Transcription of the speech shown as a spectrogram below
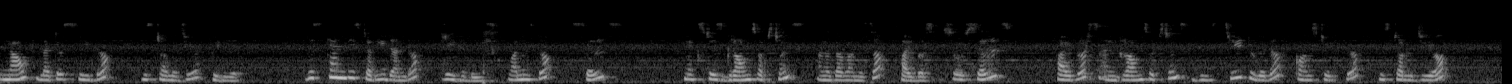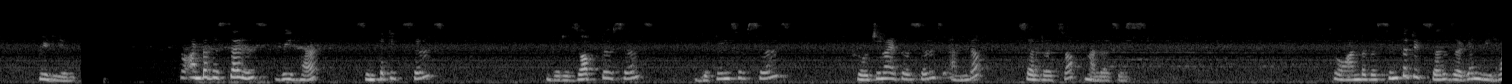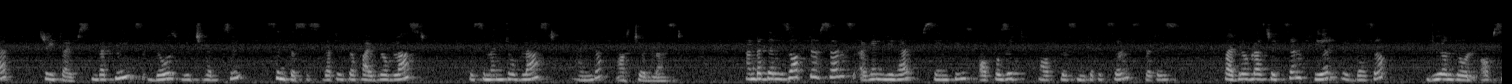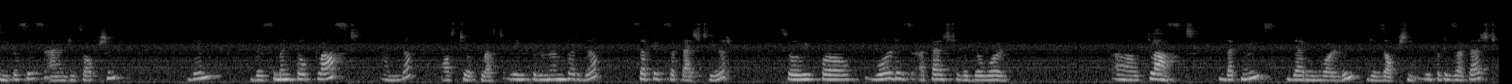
So now let us see the histology of PDL. This can be studied under three headings. One is the cells, next is ground substance, another one is the fibers. So cells, fibers and ground substance, these three together constitute the histology of PDL. So under the cells, we have synthetic cells, the resorptive cells, defensive cells, progenitor cells and the cell rest of Malassez. So under the synthetic cells again we have three types. That means those which helps in synthesis that is the fibroblast, the cementoblast and the osteoblast. Under the resorptive cells again we have same things opposite of the synthetic cells that is fibroblast itself here it does a dual role of synthesis and resorption. Then the cementoclast and the osteoclast. We have to remember the suffix attached here. So if a word is attached with the word uh, clast that means they are involved in resorption. If it is attached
